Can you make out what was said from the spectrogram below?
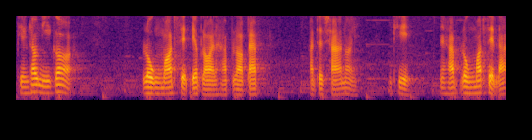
เพียงเท่านี้ก็ลงมอดเสร็จเรียบร้อยนะครับ รอแป๊บ อาจจะช้าหน่อย โอเค นะครับ ลงมอดเสร็จแล้ว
